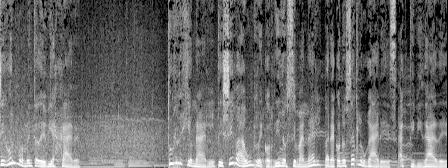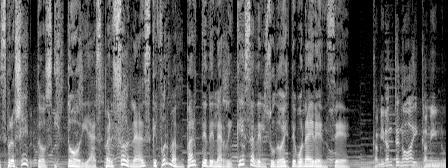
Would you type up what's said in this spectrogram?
Llegó el momento de viajar. Tour Regional te lleva a un recorrido semanal para conocer lugares, actividades, proyectos, historias, personas que forman parte de la riqueza del sudoeste bonaerense. Caminante no hay camino,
